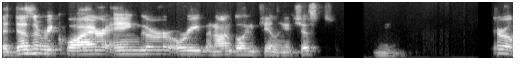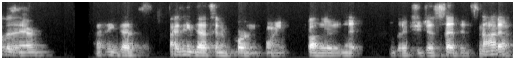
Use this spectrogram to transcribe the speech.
that doesn't require anger or even ongoing feeling. It's just they're over there. I think that's, I think that's an important point, Father, that, that you just said. It's not a,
